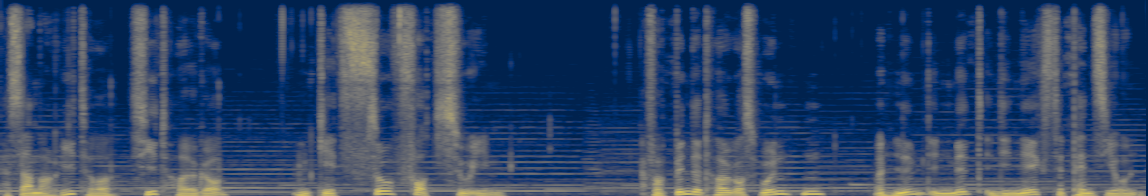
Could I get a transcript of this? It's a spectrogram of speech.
Der Samariter sieht Holger und geht sofort zu ihm. Er verbindet Holgers Wunden und nimmt ihn mit in die nächste Pension.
